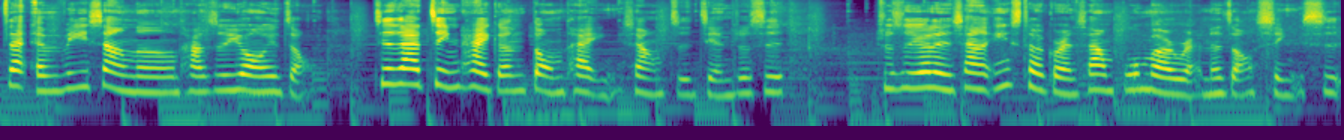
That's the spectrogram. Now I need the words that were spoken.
在 MV 上呢，它是用一种介在静态跟动态影像之间，就是。就是有点像 Instagram 上 Boomerang 那种形式，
